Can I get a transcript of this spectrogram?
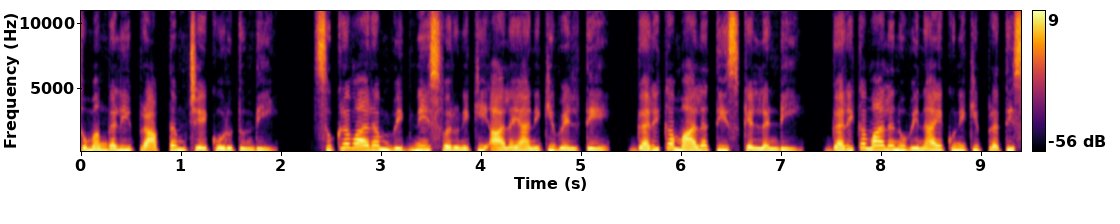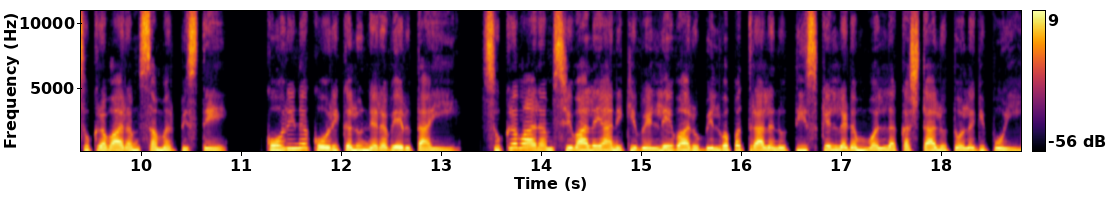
సుమంగళీ ప్రాప్తం చేకూరుతుంది. శుక్రవారం విఘ్నేశ్వరునికి ఆలయానికి వెళ్తే గరికమాల తీసుకెళ్ళండి. గరికమాలను వినాయకునికి ప్రతి శుక్రవారం సమర్పిస్తే కోరిన కోరికలు నెరవేరుతాయి. శుక్రవారం శివాలయానికి వెళ్ళేవారు బిల్వపత్రాలను తీసుకెళ్ళడం వల్ల కష్టాలు తొలగిపోయి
